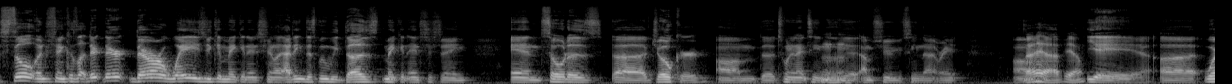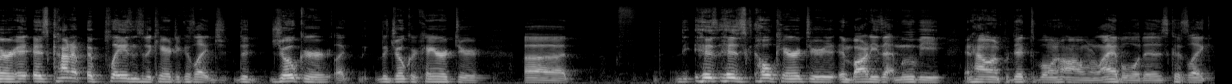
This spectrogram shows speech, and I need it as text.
still interesting because like there, there there are ways you can make it interesting. Like I think this movie does make it interesting and so does uh Joker um the 2019 movie I'm sure you've seen that right um, I have, yeah. yeah, yeah, yeah. Uh, where it, it's kind of it plays into the character because like J- the Joker, like the Joker character, uh, his his whole character embodies that movie and how unpredictable and how unreliable it is because like.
